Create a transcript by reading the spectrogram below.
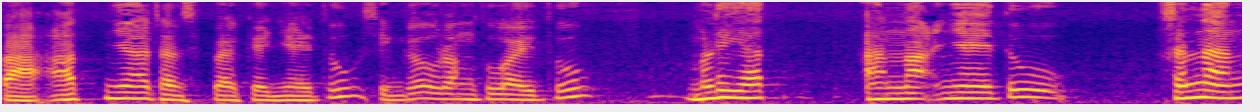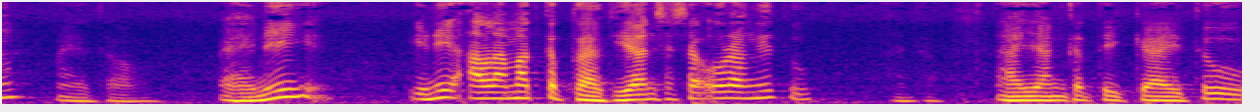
taatnya dan sebagainya itu sehingga orang tua itu melihat anaknya itu senang. Nah, itu. Eh, ini ini alamat kebahagiaan seseorang itu. Nah, yang ketiga itu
